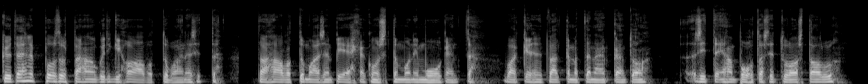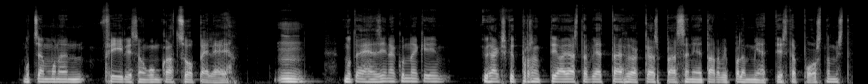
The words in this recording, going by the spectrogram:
kyllä tässä puolustuspäähän on kuitenkin haavoittuvainen sitten, tai haavoittumaisempi ehkä kuin sitten moni muu kenttä, vaikka se nyt välttämättä näykään tuolla sitten ihan puhtaasti tulosta ollut. Mutta semmoinen fiilis on, kun katsoo pelejä. Mm. Mutta eihän siinä kun nekin 90 prosenttia ajasta viettää hyökkäyspäässä, niin ei tarvitse paljon miettiä sitä puolustamista.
